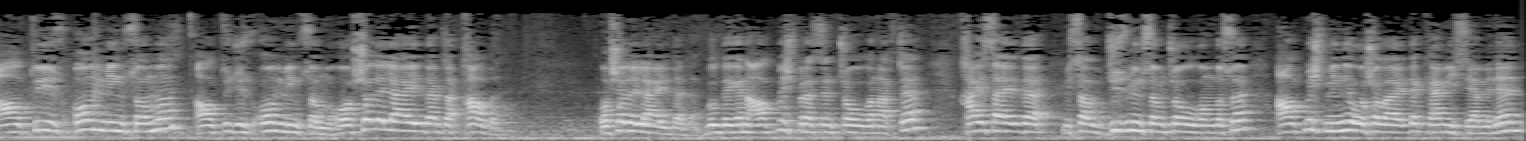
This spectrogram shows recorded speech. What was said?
610 bin somu 610 bin somu oşol elailerde kaldı. Oşol elailerde. Bu degen 60% çoğulgan akça. Kaysa ayılda misal 100 bin som çoğulgan bolsa 60 mini oşol ayılda komissiya ошол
